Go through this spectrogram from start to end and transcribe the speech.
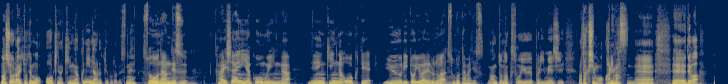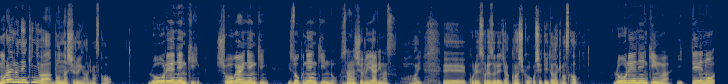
まあ、将来とても大きな金額になるということですね。そうなんです、うん、会社員や公務員が年金が多くて有利と言われるのはそのためです、うん、なんとなくそういうやっぱりイメージ私もありますね、えー、ではもらえる年金にはどんな種類がありますか？老齢年金障害年金遺族年金の3種類あります、うん、はい、えー、これそれぞれじゃ詳しく教えていただけますか？老齢年金は一定の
